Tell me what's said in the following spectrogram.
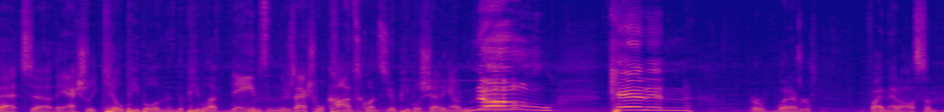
that uh, they actually kill people and then the people have names and there's actual consequences. You know, people shouting out, "No, Cannon!" or whatever. Find that awesome.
